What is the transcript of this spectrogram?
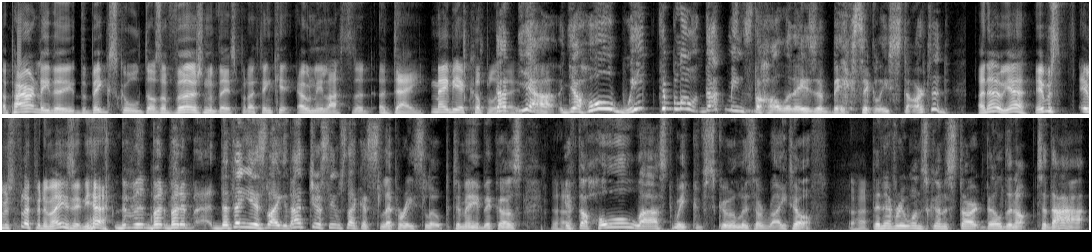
Apparently, the, the big school does a version of this, but I think it only lasted a, a day, maybe a couple of That days. yeah, your whole week to blow. That means the holidays have basically started. I know. Yeah, it was it was flipping amazing. Yeah, But but, but it, the thing is, like that just seems like a slippery slope to me because Uh-huh. if the whole last week of school is a write off. Then everyone's going to start building up to that,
